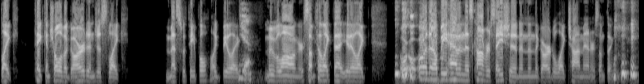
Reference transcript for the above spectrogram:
like take control of a guard and just like mess with people, like be like yeah. move along or something like that, you know, like or, or, or they'll be having this conversation and then the guard will like chime in or something.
